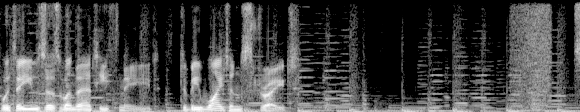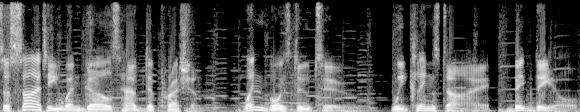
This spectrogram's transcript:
Twitter users when their teeth need to be white and straight. Society when girls have depression. When boys do too. Weaklings die. Big deal.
